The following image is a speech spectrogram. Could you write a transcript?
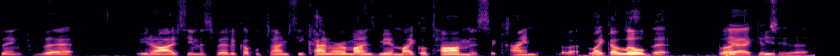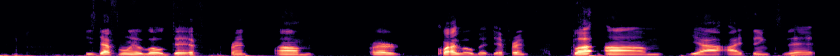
think that you know I've seen this vid a couple times. He kind of reminds me of Michael Thomas, a kind like a little bit, but yeah, I can see that. he's definitely a little different, um, or quite a little bit different. But um, yeah, I think that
